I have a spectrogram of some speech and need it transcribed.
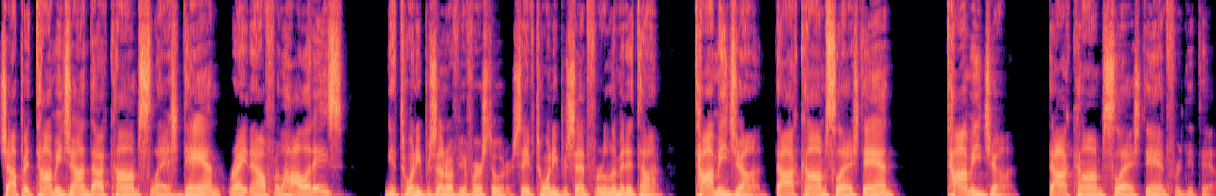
Shop at TommyJohn.com slash Dan right now for the holidays. Get 20% off your first order. Save 20% for a limited time. TommyJohn.com slash Dan. TommyJohn.com slash Dan for detail.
